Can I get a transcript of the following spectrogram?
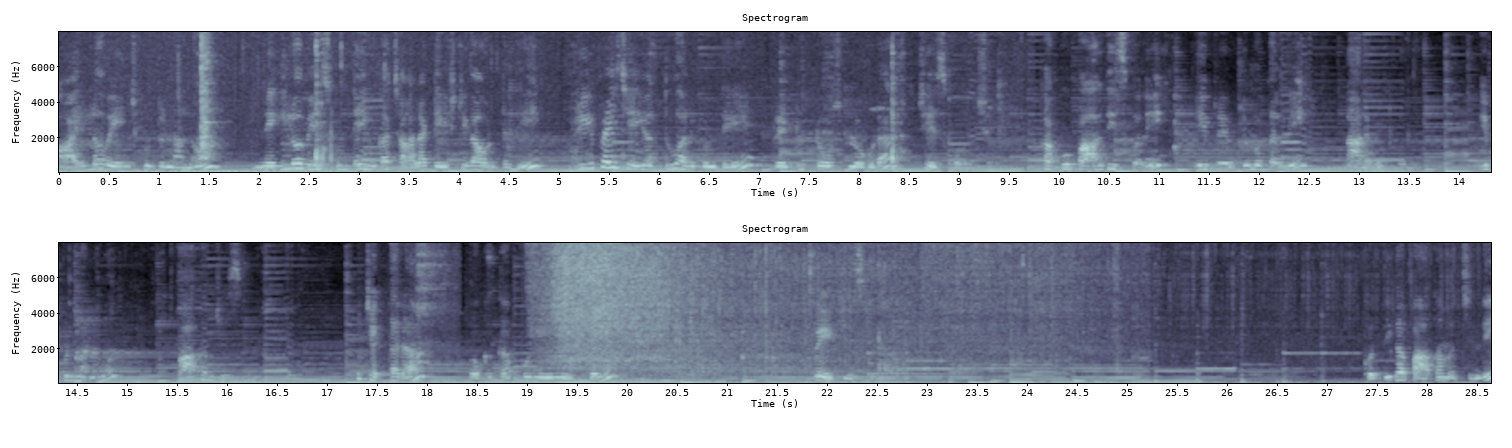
ఆయిల్లో వేయించుకుంటున్నాను. నెయ్యిలో వేసుకుంటే ఇంకా చాలా టేస్టీగా ఉంటుంది. రీఫ్రై చేయొద్దు అనుకుంటే బ్రెడ్ టోస్ట్లో కూడా చేసుకోవచ్చు. కప్పు పాలు తీసుకొని ఈ బ్రెడ్ ముక్కల్ని నానబెట్టుకుందాం. ఇప్పుడు మనము పాకం చేసుకుందాం. చక్కెర ఒక కప్పు నీళ్ళు వేసుకొని వేడి చేసుకుందాం. కొద్దిగా పాకం వచ్చింది.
